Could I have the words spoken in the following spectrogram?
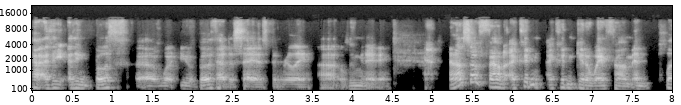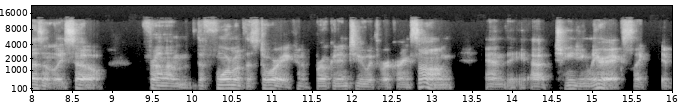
Yeah, I think I think both uh, what you both had to say has been really uh, illuminating, and I also found I couldn't I couldn't get away from and pleasantly so from the form of the story, kind of broken into with the recurring song and the uh, changing lyrics. Like it,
